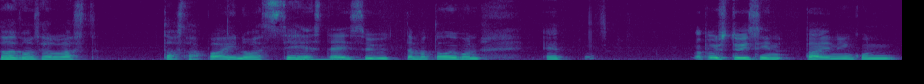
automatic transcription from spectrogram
toivon sellaista tasapainoa, seesteisyyttä. Mä toivon, että mä pystyisin, tai niin kuin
